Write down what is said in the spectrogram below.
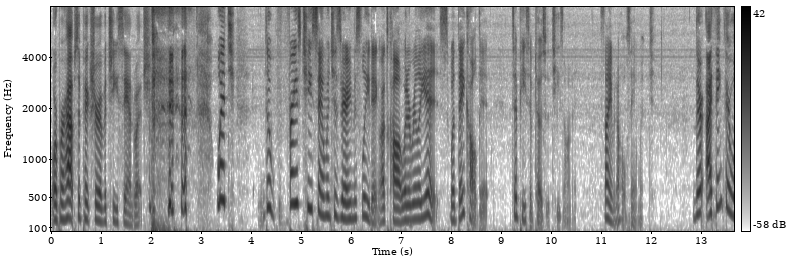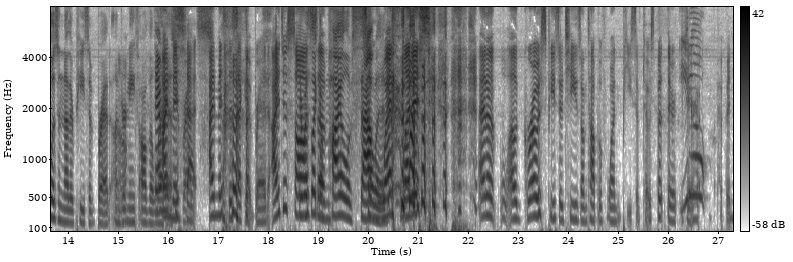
or perhaps a picture of a cheese sandwich. Which the phrase cheese sandwich is very misleading. Let's call it what it really is. What they called it. It's a piece of toast with cheese on it. It's not even a whole sandwich. there, I think there was another piece of bread oh. underneath all the There I lettuce. missed that. I missed the second bread. I just saw there was like some, a pile of some salad. wet lettuce and a, a gross piece of cheese on top of one piece of toast. But there You there have been.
